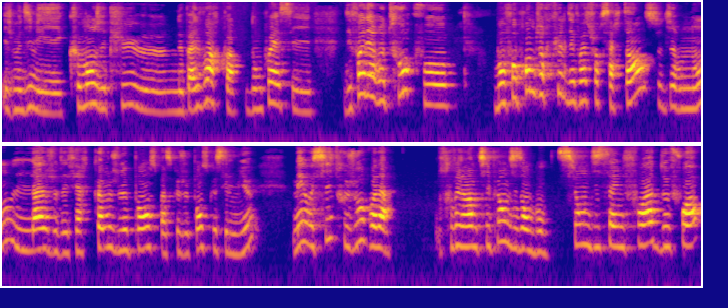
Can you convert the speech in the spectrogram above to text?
Et je me dis, mais comment j'ai pu euh, ne pas le voir, quoi. Donc ouais, c'est des fois des retours. Faut Bon, faut prendre du recul des fois sur certains, se dire non, là je vais faire comme je le pense parce que je pense que c'est le mieux, mais aussi toujours, voilà, s'ouvrir un petit peu en disant bon, si on me dit ça une fois, deux fois,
